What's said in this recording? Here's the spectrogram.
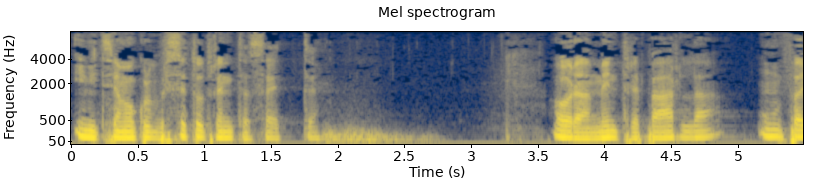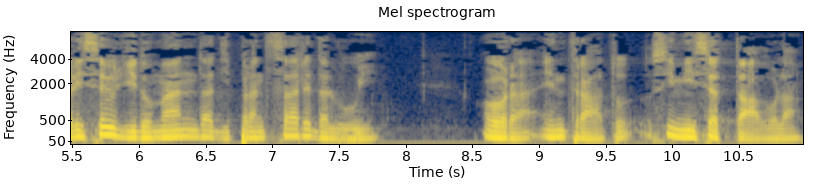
Iniziamo col versetto 37. Ora, mentre parla, un fariseo gli domanda di pranzare da lui. Ora, entrato, si mise a tavola.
